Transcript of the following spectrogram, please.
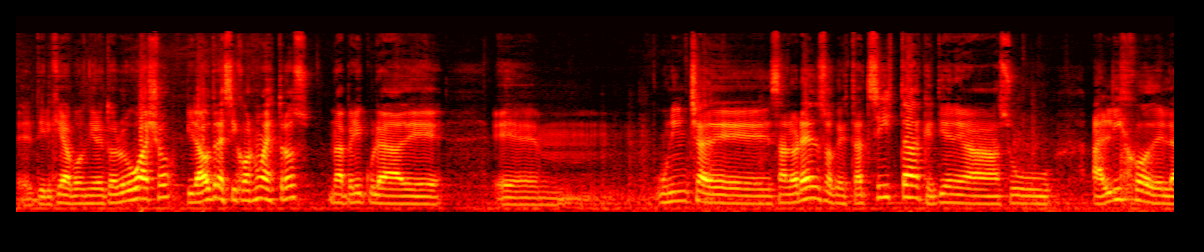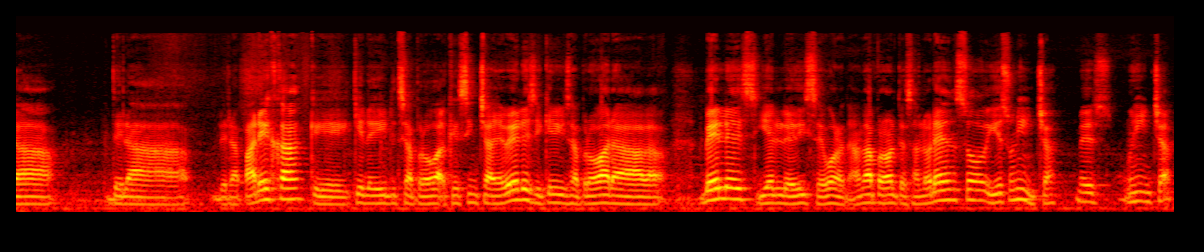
eh, dirigida por un director uruguayo. Y la otra es Hijos Nuestros, una película de eh, un hincha de San Lorenzo que es taxista, que tiene a su al hijo de la de la de la pareja que quiere irse a probar, que es hincha de Vélez y quiere irse a probar a Vélez y él le dice, bueno, anda a probarte a San Lorenzo y es un hincha, es un hincha.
